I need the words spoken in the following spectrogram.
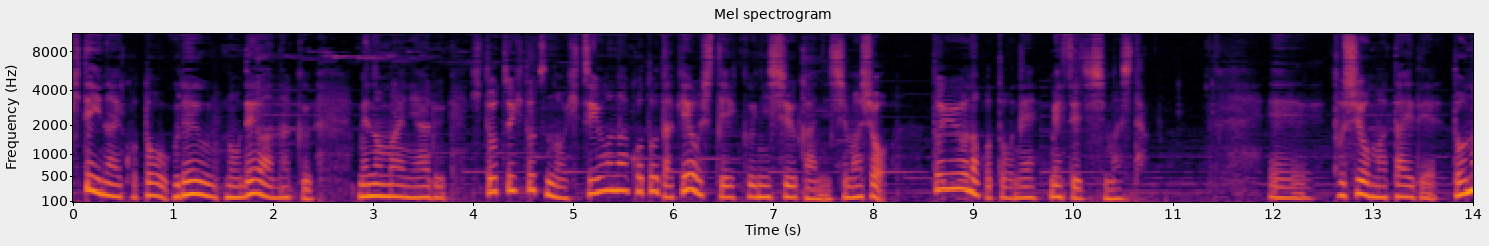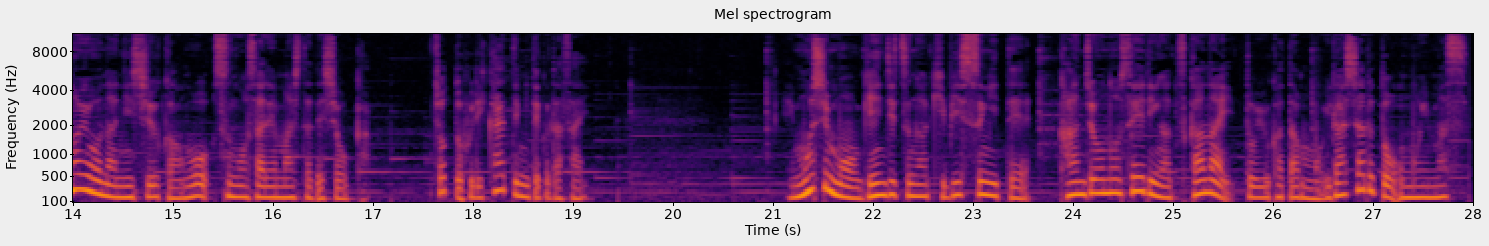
起きていないことを憂うのではなく目の前にある一つ一つの必要なことだけをしていく2週間にしましょう。というようなことをねメッセージしました。えー、年をまたいでどのような2週間を過ごされましたでしょうか？ちょっと振り返ってみてください。もしも現実が厳しすぎて感情の整理がつかないという方もいらっしゃると思います、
